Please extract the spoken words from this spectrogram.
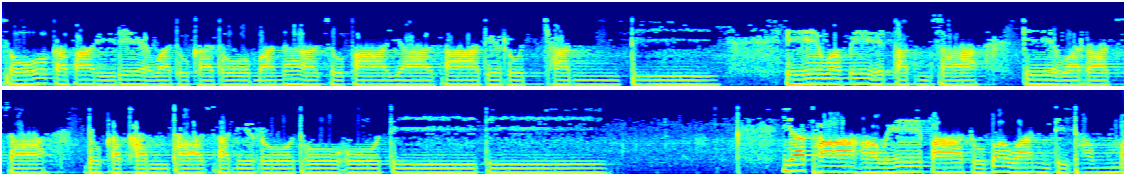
โสกปริเทวทุกขโทมนัสสุปายาสา นิรุชฌันติ เอวเมตัสสะ เกวรัสสะดุขคันธาสนิโรโทโหตีตียะธาหเวปาตุบวันติธรรม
